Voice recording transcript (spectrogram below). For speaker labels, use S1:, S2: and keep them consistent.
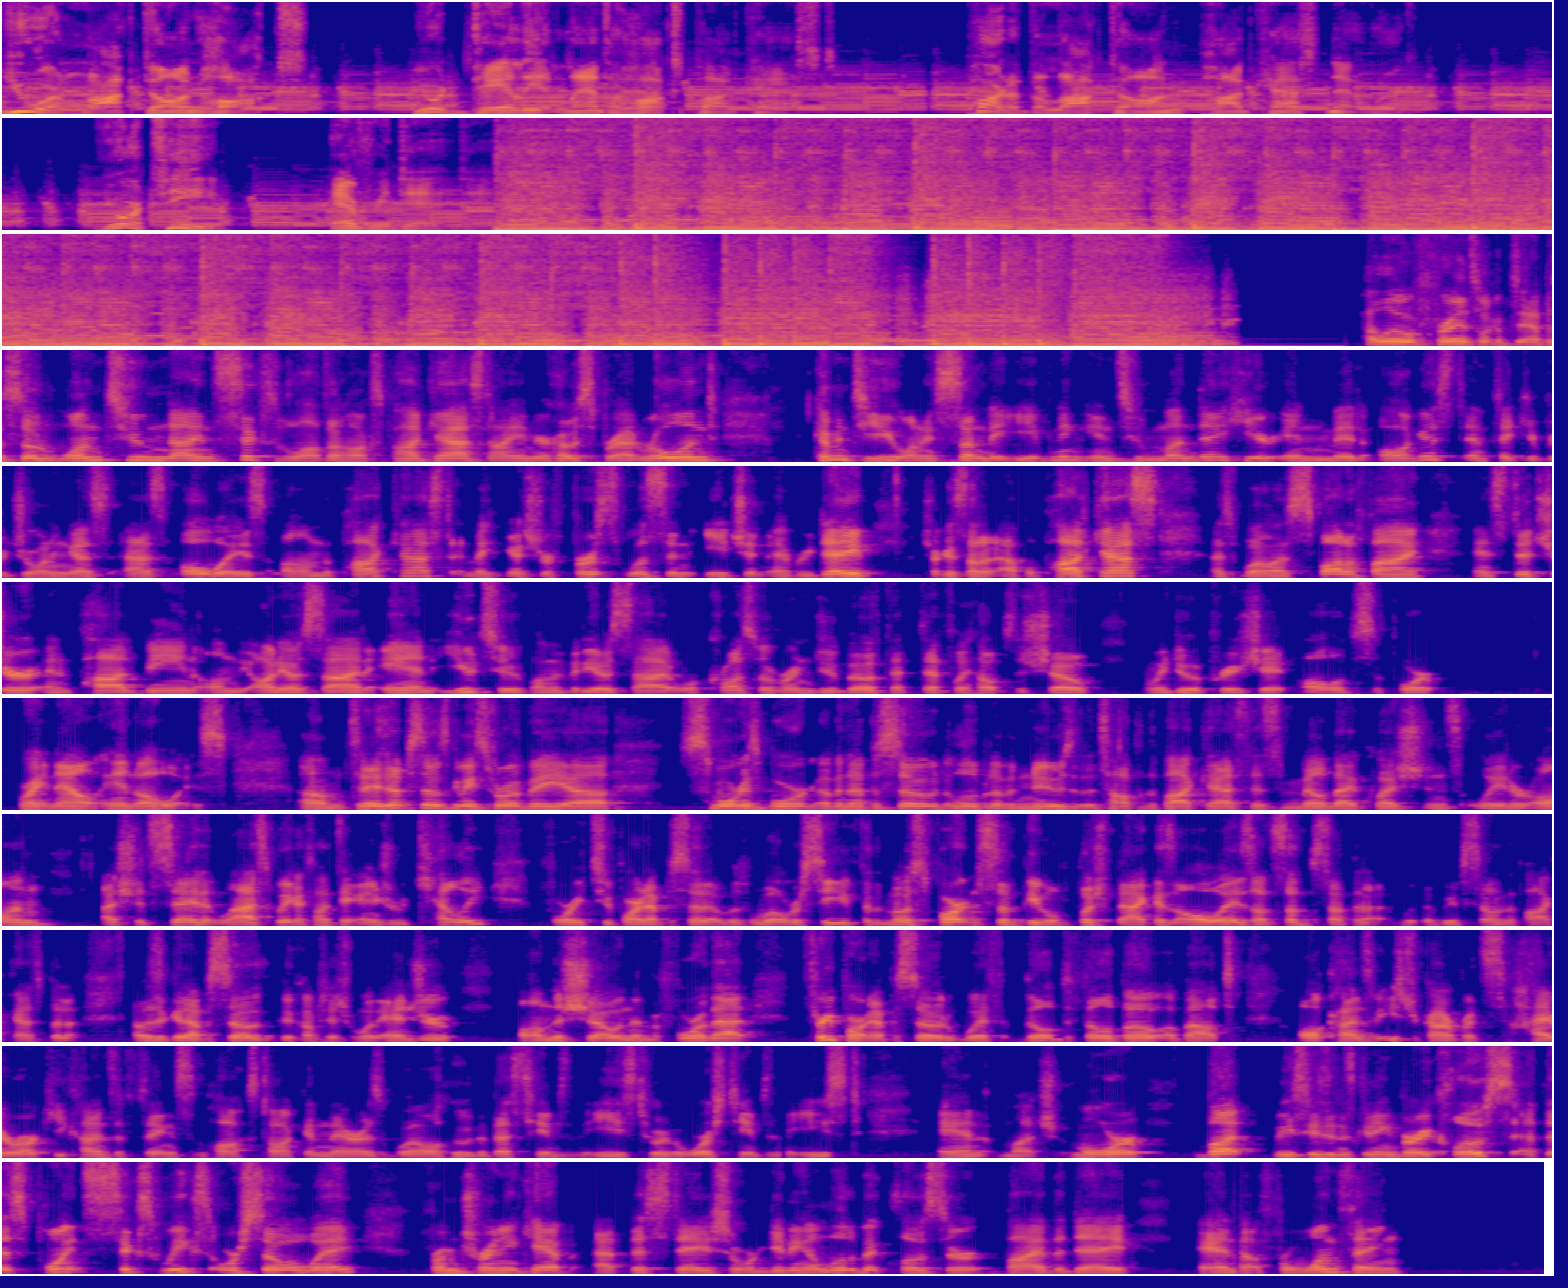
S1: You are Locked On Hawks, your daily Atlanta Hawks podcast, part of the Locked On Podcast Network. Your team every day.
S2: Hello, friends. Welcome to episode 1296 of the Locked On Hawks podcast. I am your host, Brad Rowland, coming to you on a Sunday evening into Monday here in mid August. And thank you for joining us, as always, on the podcast and making us your first listen each and every day. Check us out on Apple Podcasts, as well as Spotify and Stitcher and Podbean on the audio side and YouTube on the video side, or crossover and do both. That definitely helps the show. And we do appreciate all of the support right now and always. Um, today's episode is going to be sort of a uh, smorgasbord of an episode, a little bit of a news at the top of the podcast, and some mailbag questions later on. I should say that last week I talked to Andrew Kelly for a two part episode that was well received for the most part. Some people push back, as always, on some stuff that, we've said on the podcast, but that was a good episode, good conversation with Andrew on the show. And then before that, three part episode with Bill DeFilippo about all kinds of Eastern Conference hierarchy kinds of things, some Hawks talk in there as well, who are the best teams in the East, who are the worst teams in the East, and much more. But the season is getting very close at this point, six weeks or so away from training camp at this stage. So we're getting a little bit closer by the day. And uh, for one thing,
